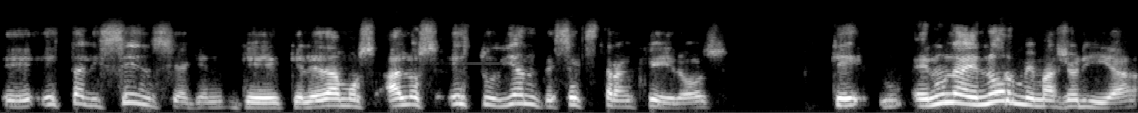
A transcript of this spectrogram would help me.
eh, esta licencia que, le damos a los estudiantes extranjeros que en una enorme mayoría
